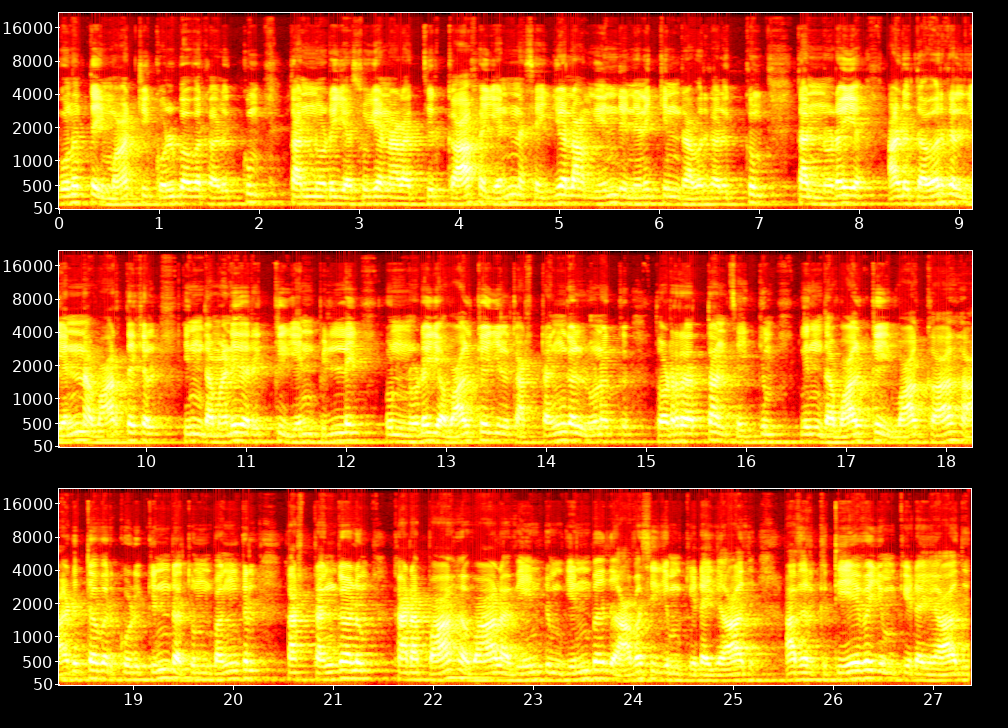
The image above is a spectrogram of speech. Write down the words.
குணத்தை மாற்றிக் கொள்பவர்களுக்கும் தன்னுடைய சுயநலத்திற்காக என்ன செய்யலாம் என்று நினைக்கின்றவர்களுக்கும் தன்னுடைய அடுத்தவர்கள் என்ன வார்த்தைகள் இந்த மனிதருக்கு என் பிள்ளை உன்னுடைய வாழ்க்கையில் கஷ்டங்கள் உனக்கு தொடரத்தான் செய்யும். இந்த வாழ்க்கை வாக்காக அடுத்தவர் கொடுக்கின்ற துன்பங்கள் கஷ்டங்களும் கடப்பாக வாழ வேண்டும் என்பது அவசியம் கிடையாது. அதற்கு தேவையும் கிடையாது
